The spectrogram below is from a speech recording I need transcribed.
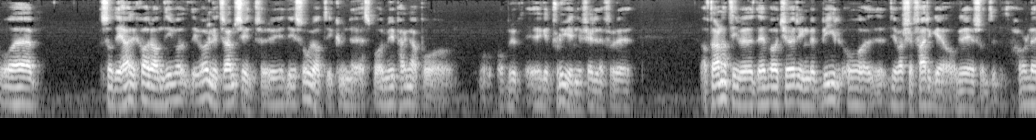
Og eh, Så de her karene de var, de var litt fremsynt, for de, så jo at de kunne spare mye penger på å, å, å bruke eget fly inn i fjellet. For det, alternativet det var kjøring med bil og diverse ferger og greier. Så halve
